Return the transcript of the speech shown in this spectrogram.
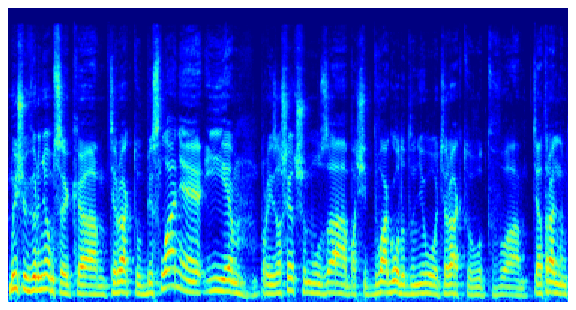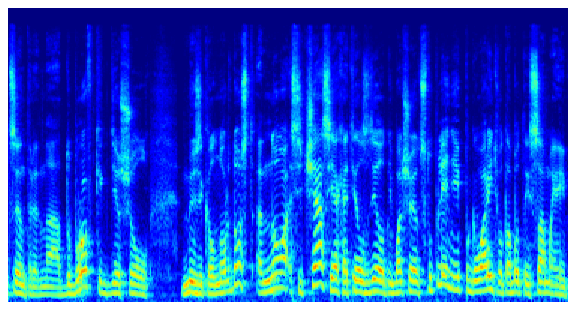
Мы еще вернемся к а, теракту в Беслане и произошедшему за почти два года до него теракту вот в а, театральном центре на Дубровке, где шел мюзикл «Нордост». Но сейчас я хотел сделать небольшое отступление и поговорить вот об этой самой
